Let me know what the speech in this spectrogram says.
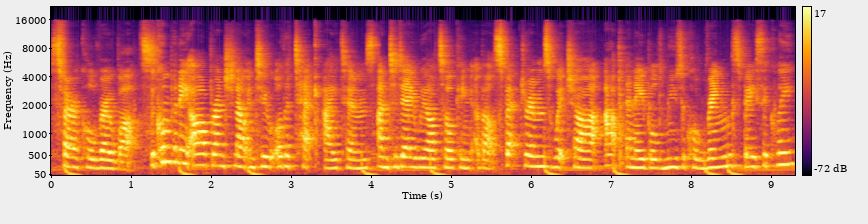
spherical robots. The company are branching out into other tech items and today we are talking about Specdrums which are app enabled musical rings basically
